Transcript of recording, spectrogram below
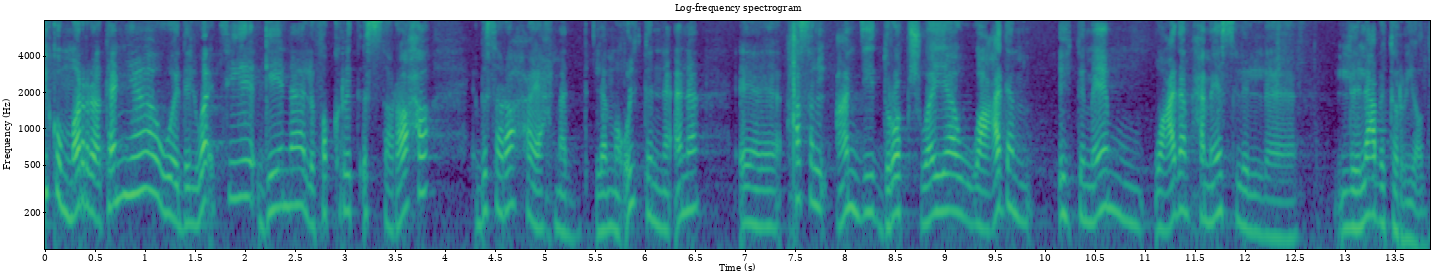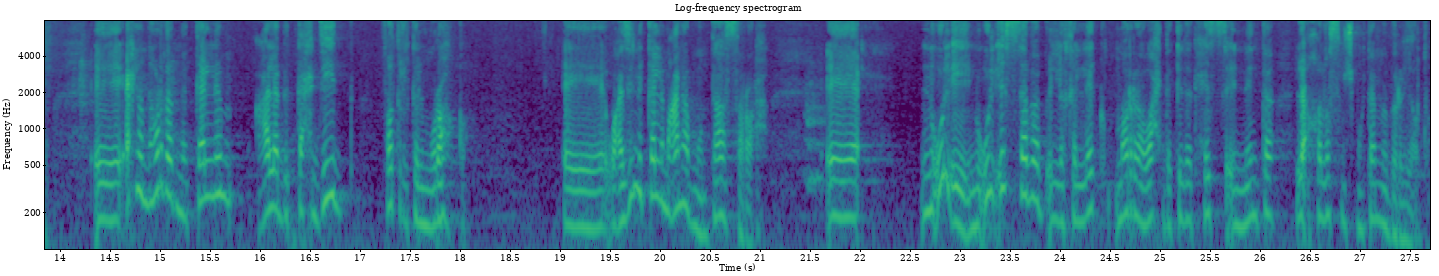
بيكم مرة تانية. ودلوقتي جينا لفقرة الصراحة. بصراحة يا أحمد لما قلت إن أنا آه، حصل عندي دروب شوية وعدم اهتمام وعدم حماس لل- للعبة الرياضة. آه، إحنا النهارده بنتكلم على بالتحديد فترة المراهقة. آه، وعايزين نتكلم عنها بمنتهى الصراحة. آه، نقول إيه؟ نقول إيه السبب اللي خلاك مرة واحدة كده تحس إن أنت لأ خلاص مش مهتم بالرياضة؟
